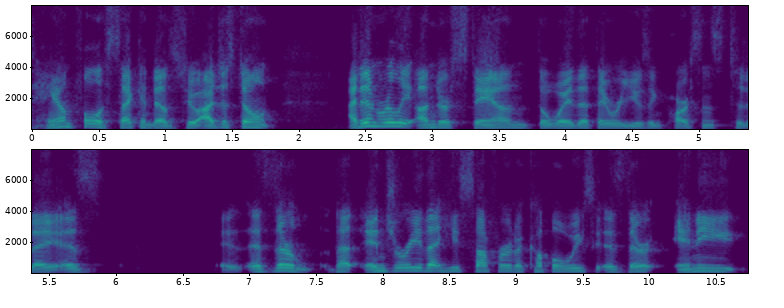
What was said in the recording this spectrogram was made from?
handful of second downs too. I just don't I didn't really understand the way that they were using Parsons today. Is is there that injury that he suffered a couple weeks? Is there any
